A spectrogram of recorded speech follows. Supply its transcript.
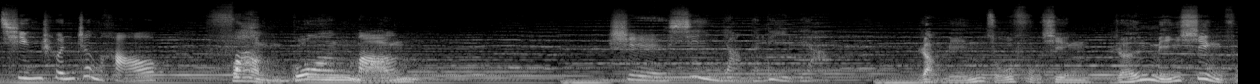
青春正好放光芒。是信仰的力量，让民族复兴，人民幸福，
